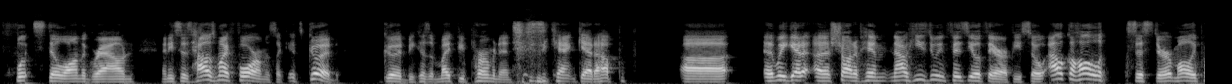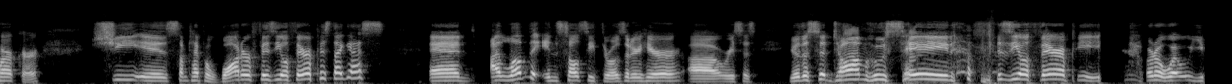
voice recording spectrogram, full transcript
foot still on the ground. And he says, "How's my form?" It's like it's good, good because it might be permanent because he can't get up. Uh, and we get a shot of him now. He's doing physiotherapy. So alcoholic sister Molly Parker, she is some type of water physiotherapist, I guess. And I love the insults he throws at her here, uh, where he says, "You're the Saddam Hussein of physiotherapy." Or no, what, you,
